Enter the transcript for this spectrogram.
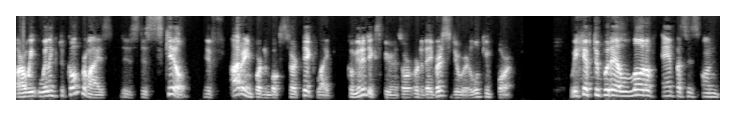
Are we willing to compromise this, this skill if other important boxes are ticked like community experience or, or the diversity we're looking for. We have to put a lot of emphasis on,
